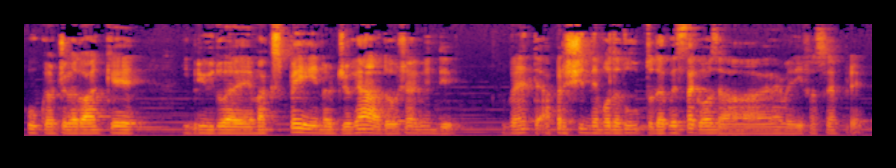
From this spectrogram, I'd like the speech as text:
comunque ho giocato anche i primi due Max Payne ho giocato, cioè quindi ovviamente a prescindere da tutto da questa cosa Remedy fa sempre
